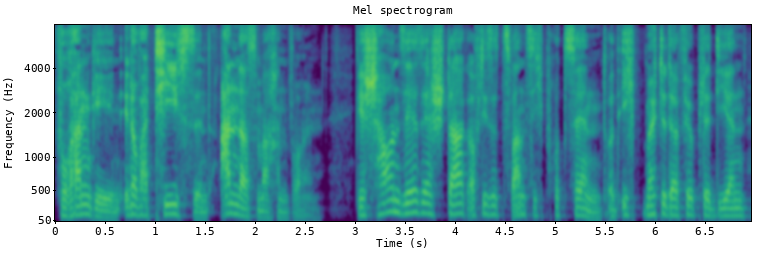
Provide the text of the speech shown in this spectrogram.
vorangehen, innovativ sind, anders machen wollen. Wir schauen sehr, sehr stark auf diese 20 Prozent. Und ich möchte dafür plädieren,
